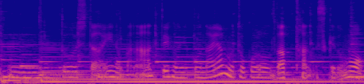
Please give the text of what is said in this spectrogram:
うん、どうしたらいいのかなっていうふうにこう悩むところだったんですけども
